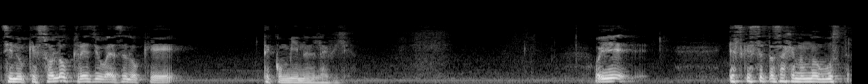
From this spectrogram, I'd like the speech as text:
sino que solo crees y obedeces lo que te conviene de la Biblia. Oye, es que este pasaje no me gusta.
